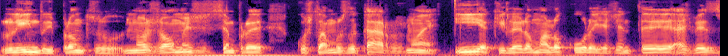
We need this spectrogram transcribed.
lindo e pronto, nós homens sempre gostamos de carros, não é? E aquilo era uma loucura e a gente às vezes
